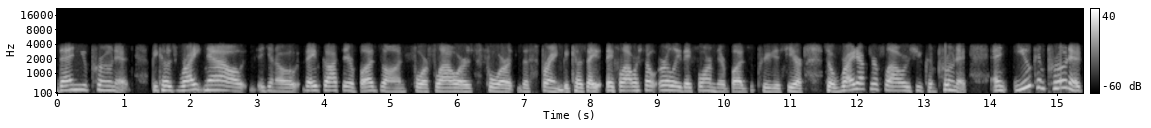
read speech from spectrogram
then you prune it because right now, you know, they've got their buds on for flowers for the spring because they they flower so early they form their buds the previous year. So right after flowers, you can prune it, and you can prune it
